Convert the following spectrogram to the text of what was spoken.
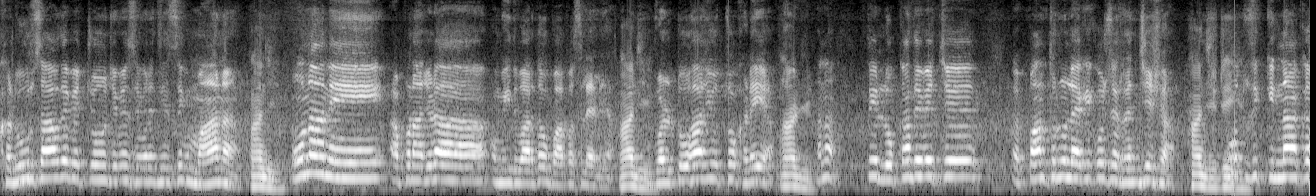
ਖਡੂਰ ਸਾਹਿਬ ਦੇ ਵਿੱਚੋਂ ਜਿਵੇਂ ਸਿਮਰਨਜੀਤ ਸਿੰਘ ਮਾਨ ਆ ਹਾਂਜੀ। ਉਹਨਾਂ ਨੇ ਆਪਣਾ ਜਿਹੜਾ ਉਮੀਦਵਾਰ ਤਾਂ ਉਹ ਵਾਪਸ ਲੈ ਲਿਆ। ਹਾਂਜੀ। ਵਲਟੋਹਾ ਜੀ ਉੱਥੋਂ ਖੜੇ ਆ ਹਾਂਜੀ। ਹਨਾ? ਤੇ ਲੋਕਾਂ ਦੇ ਵਿੱਚ ਪੰਥ ਨੂੰ ਲੈ ਕੇ ਕੁਝ ਰੰਜਿਸ਼ ਆ। ਹਾਂਜੀ ਠੀਕ ਉਹ ਤੁਸੀਂ ਕਿੰਨਾ ਕੁ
